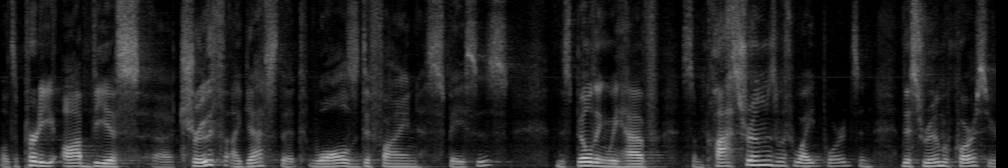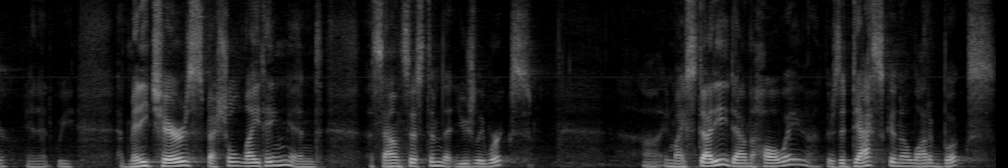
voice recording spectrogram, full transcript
Well, it's a pretty obvious uh, truth, I guess, that walls define spaces. In this building, we have some classrooms with whiteboards. And this room, of course, you're in it. We have many chairs, special lighting, and a sound system that usually works. Uh, in my study down the hallway, there's a desk and a lot of books.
